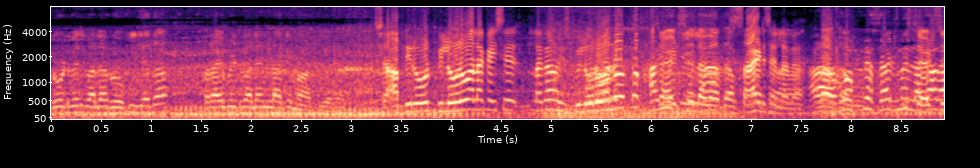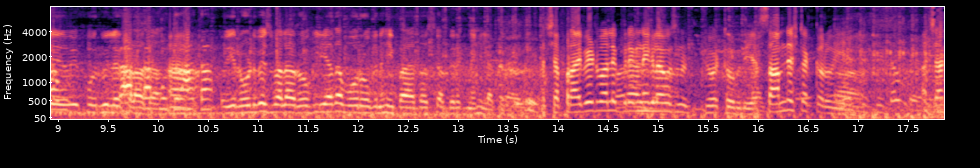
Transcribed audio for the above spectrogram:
रोड बेस वाला रोक लिया था प्राइवेट वाले ने ला के मार दिया था। अच्छा अभी रोड बिलोरो वाला कैसे लगा? इस बिलोरो वाला? तो साइड से लगा था। साइड से लगा। हाँ, वो अपने साइड में लगा से भी फोर व्हीलर खड़ा था। तो ये रोड बेस वाला रोक लिया था वो रोक नहीं पाया था उसका ब्रेक नहीं लग रहा था। अच्छा प्राइवेट वाले ब्रेक नहीं लगा उसने जो ठोक दिया। सामने टक्कर हुई है। अच्छा।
